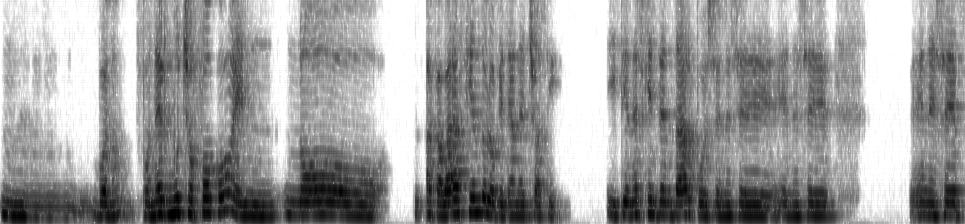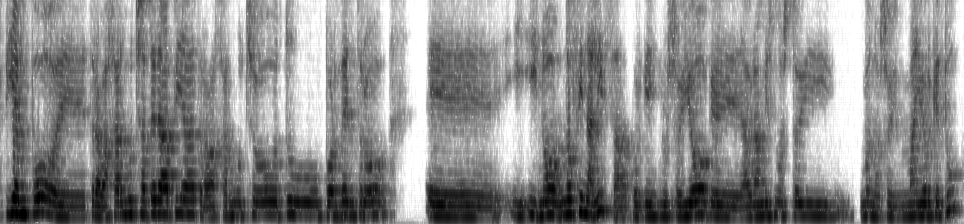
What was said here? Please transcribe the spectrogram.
mm, bueno, poner mucho foco en no acabar haciendo lo que te han hecho a ti y tienes que intentar, pues en ese, en ese, en ese tiempo, eh, trabajar mucha terapia, trabajar mucho tú por dentro eh, y, no, no finaliza, porque incluso yo, que ahora mismo estoy, bueno, soy mayor que tú,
